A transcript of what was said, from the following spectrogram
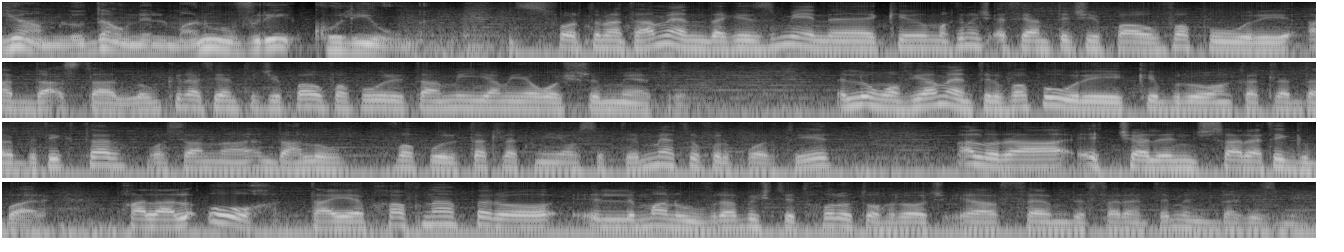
jagħmlu dawn il-manuvri kuljum. Sfortunatament dak iż-żmien kienu ma kinux qed jantiċipaw vapuri għad-daqs ta' llum, kienu qed jantiċipaw vapuri ta' 100, 120 metru. Illum ovvjament il-vapuri kibru anke tliet darbiet iktar, wasalna ndaħlu vapuri ta' 360 metru fil-portijiet, allura ċ-challenge saret ikbar. Bħala lqugħ tajjeb ħafna, però l-manuvra biex tidħol u toħroġ hija ferm differenti minn dak iż-żmien.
